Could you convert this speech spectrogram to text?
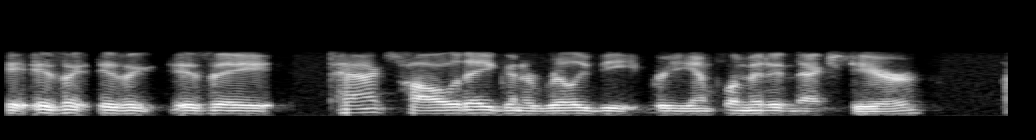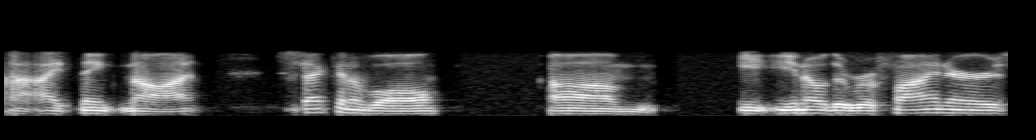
is a is a is a tax holiday going to really be re-implemented next year? I think not. Second of all, um, you know the refiners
